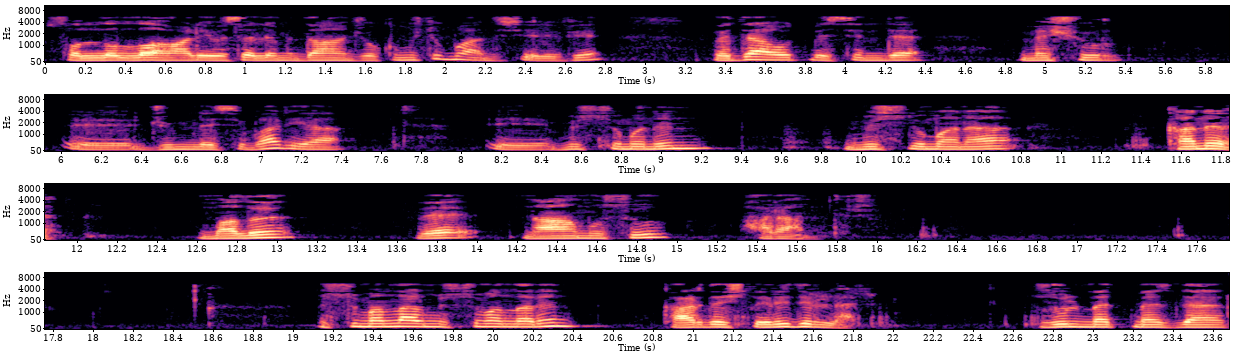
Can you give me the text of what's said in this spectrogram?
sallallahu aleyhi ve sellemin daha önce okumuştuk bu hadis-i şerifi. Veda hutbesinde meşhur e, cümlesi var ya e, Müslümanın Müslümana kanı, malı ve namusu haramdır. Müslümanlar Müslümanların kardeşleridirler. Zulmetmezler,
